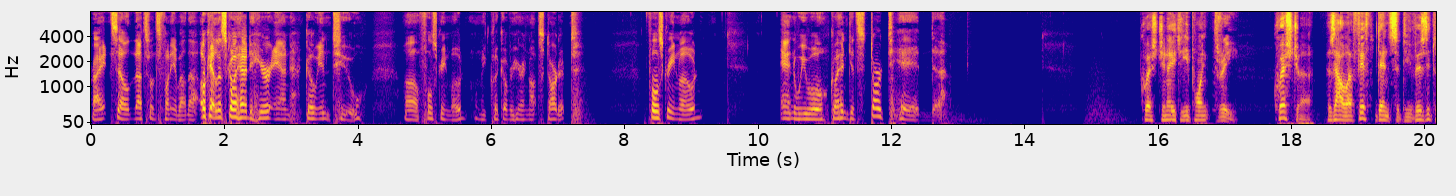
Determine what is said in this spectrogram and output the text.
Right. So that's what's funny about that. Okay, let's go ahead here and go into uh, full screen mode. Let me click over here and not start it. Full screen mode and we will go ahead and get started. Question 80.3. Questioner, has our fifth density visit?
